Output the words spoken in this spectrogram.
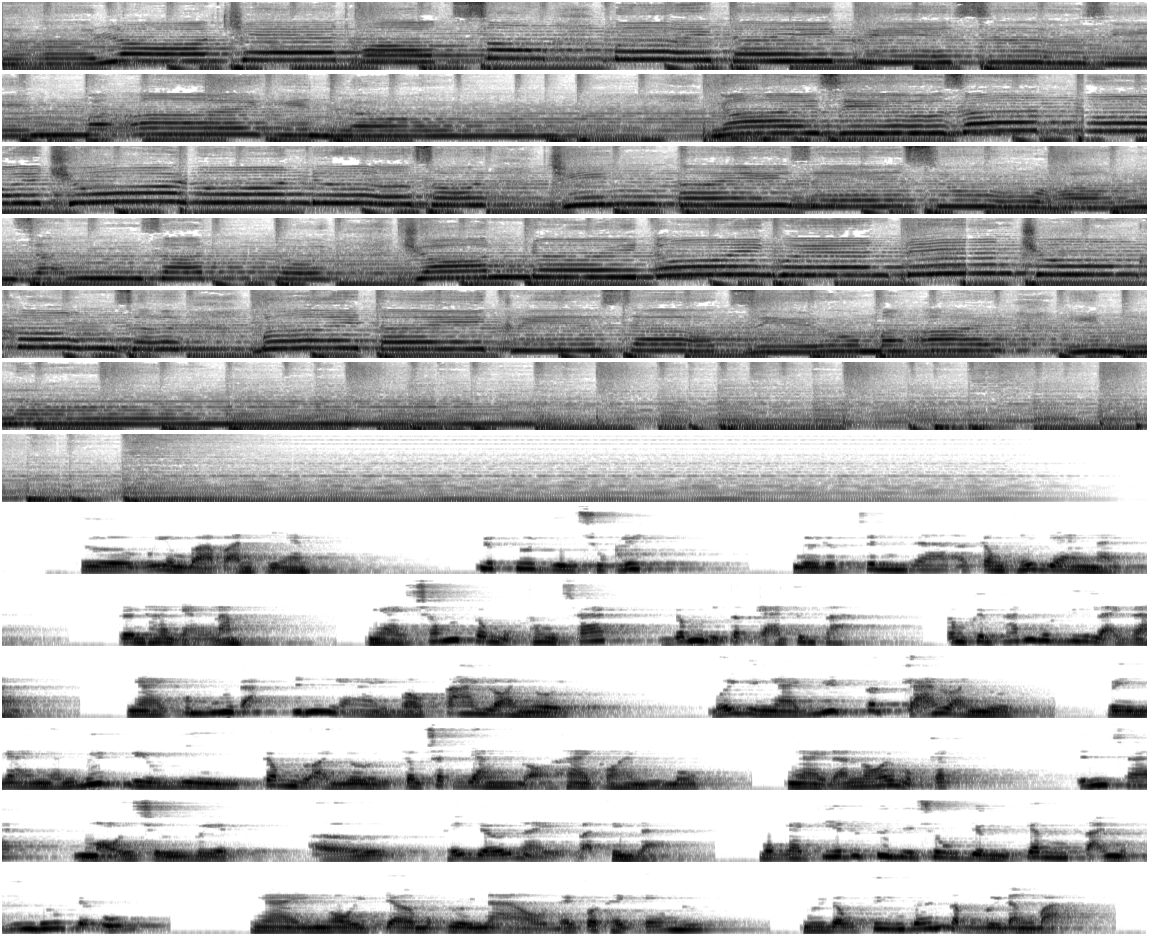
deserve. Thưa quý ông bà và anh chị em, Đức Chúa Giêsu Christ, người được sinh ra ở trong thế gian này trên hai ngàn năm, Ngài sống trong một thân xác giống như tất cả chúng ta. Trong Kinh Thánh có ghi lại rằng Ngài không muốn đặt chính Ngài vào tay loài người bởi vì Ngài biết tất cả loài người vì Ngài nhận biết điều gì trong loài người trong sách văn đoạn 2 câu 24. Ngài đã nói một cách chính xác mọi sự việc ở thế giới này và thiên đàng. Một ngày kia Đức Chúa Giêsu dừng chân tại một giếng nước để uống. Ngài ngồi chờ một người nào để có thể kéo nước. Người đầu tiên đến là một người đàn bà.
